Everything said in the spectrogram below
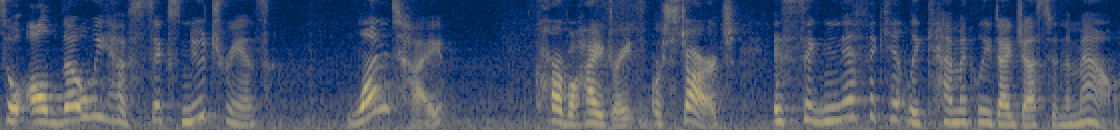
So although we have six nutrients, one type, carbohydrate or starch, is significantly chemically digested in the mouth.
